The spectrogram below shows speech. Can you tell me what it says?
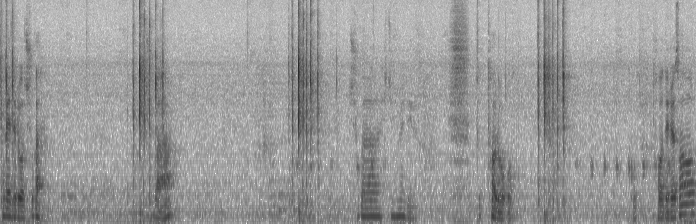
트레드로 추가 추가 추가 해주시면 돼요 푸터 로고 고- 더 내려서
